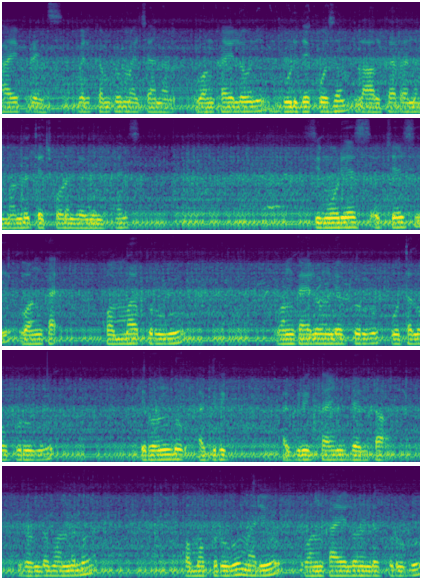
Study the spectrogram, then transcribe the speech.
Hi friends welcome to my channel. వంకాయలోని బూడిద కోసం లాల్కర్ అనే మందు తెచ్చుకోవడం జరిగింది ఫ్రెండ్స్. సిమోడియస్ వచ్చేసి వంకాయ కొమ్మ పురుగు వంకాయలో ఉండే పురుగు పూతలో పురుగు ఈ రెండు అగ్రి అగ్రికైన్ డెల్టా ఈ రెండు మందులు కొమ్మ పురుగు మరియు వంకాయలో ఉండే పురుగు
